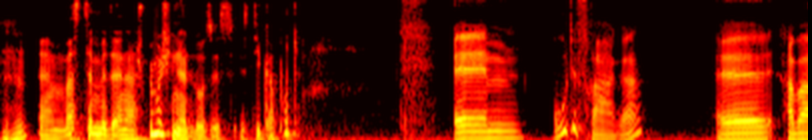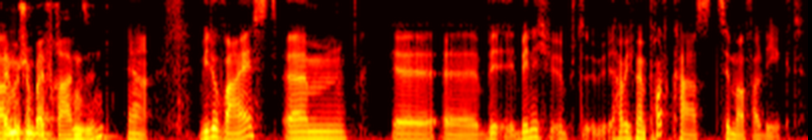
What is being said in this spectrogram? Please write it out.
Mhm. Ähm, was denn mit deiner Spülmaschine los ist? Ist die kaputt? Ähm, gute Frage. Äh, aber wenn wir schon bei Fragen sind. Ja, wie du weißt, ähm, äh, äh, bin ich, habe ich mein Podcast-Zimmer verlegt.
